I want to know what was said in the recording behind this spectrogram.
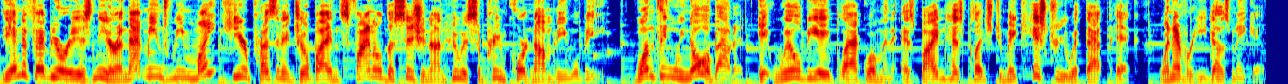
The end of February is near, and that means we might hear President Joe Biden's final decision on who his Supreme Court nominee will be. One thing we know about it it will be a black woman, as Biden has pledged to make history with that pick whenever he does make it.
